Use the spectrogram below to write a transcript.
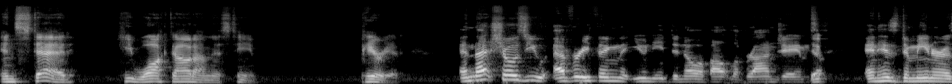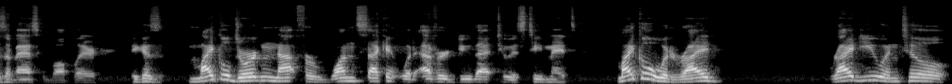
Instead, he walked out on this team. Period. And that shows you everything that you need to know about LeBron James Yep. and his demeanor as a basketball player. Because Michael Jordan, not for one second, would ever do that to his teammates. Michael would ride ride you until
